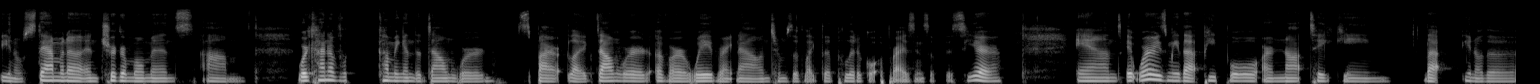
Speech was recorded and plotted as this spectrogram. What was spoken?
you know stamina and trigger moments um we're kind of coming in the downward spiral like downward of our wave right now in terms of like the political uprisings of this year and it worries me that people are not taking that you know the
